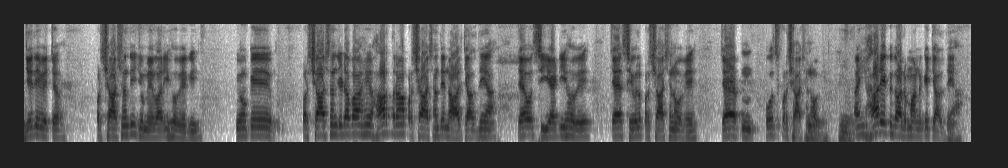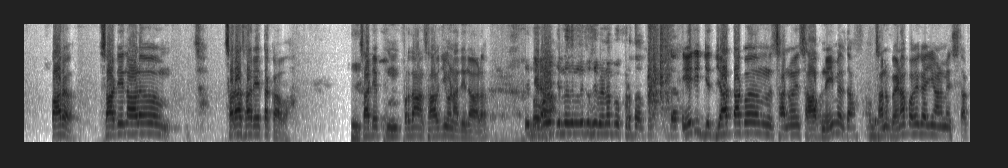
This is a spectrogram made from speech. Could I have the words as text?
ਜਿਹਦੇ ਵਿੱਚ ਪ੍ਰਸ਼ਾਸਨ ਦੀ ਜ਼ਿੰਮੇਵਾਰੀ ਹੋਵੇਗੀ। ਕਿਉਂਕਿ ਪ੍ਰਸ਼ਾਸਨ ਜਿਹੜਾ ਵਾ ਅਸੀਂ ਹਰ ਤਰ੍ਹਾਂ ਪ੍ਰਸ਼ਾਸਨ ਦੇ ਨਾਲ ਚੱਲਦੇ ਆ ਚਾਹੇ ਉਹ ਸੀਆਈਡੀ ਹੋਵੇ ਚਾਹੇ ਸਿਵਲ ਪ੍ਰਸ਼ਾਸਨ ਹੋਵੇ ਚਾਹੇ ਪੁਲਿਸ ਪ੍ਰਸ਼ਾਸਨ ਹੋਵੇ। ਅਸੀਂ ਹਰ ਇੱਕ ਗੱਲ ਮੰਨ ਕੇ ਚੱਲਦੇ ਆ ਪਰ ਸਾਡੇ ਨਾਲ ਸਰਾਸਰ ਇਹ ਧੱਕਾ ਵਾ। ਸਾਡੇ ਪ੍ਰਧਾਨ ਸਾਹਿਬ ਜੀ ਉਹਨਾਂ ਦੇ ਨਾਲ। ਤੇ ਬਾਬਾ ਜੀ ਕਿੰਨੇ ਦਿਨ ਲਈ ਤੁਸੀਂ ਬਹਿਣਾ ਭੁੱਖ ਹੜਤਾਲ ਤੇ ਇਹ ਜੀ ਜਦ ਤੱਕ ਸਾਨੂੰ ਇਨਸਾਫ ਨਹੀਂ ਮਿਲਦਾ ਸਾਨੂੰ ਬਹਿਣਾ ਪਵੇਗਾ ਜੀ ਅਣਮਿੱਥੇ ਤੱਕ।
